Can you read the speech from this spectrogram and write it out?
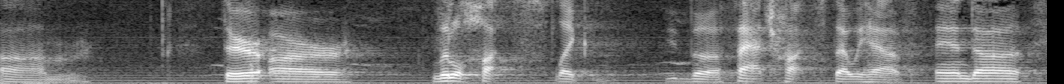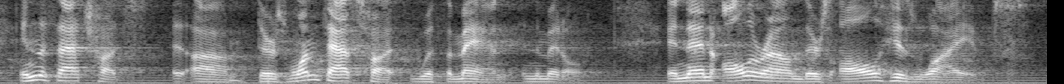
um, there are little huts, like the thatch huts that we have. And uh, in the thatch huts, um, there's one thatch hut with the man in the middle. And then all around, there's all his wives.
